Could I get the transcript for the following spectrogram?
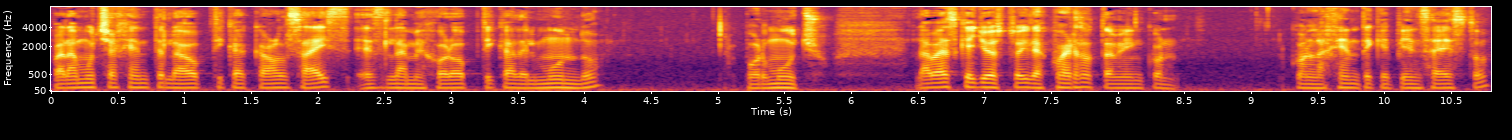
para mucha gente la óptica Carl Zeiss es la mejor óptica del mundo por mucho la verdad es que yo estoy de acuerdo también con, con la gente que piensa esto.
